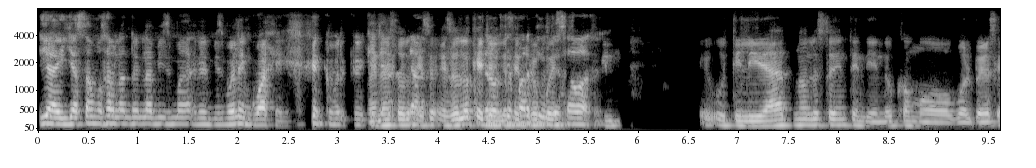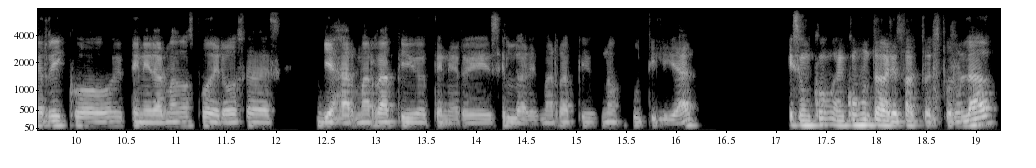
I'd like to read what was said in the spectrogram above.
y ahí ya estamos hablando en, la misma, en el mismo lenguaje. eso, es lo que yo les he propuesto. Eh, utilidad no lo estoy entendiendo como volverse rico, tener armas más poderosas, viajar más rápido, tener eh, celulares más rápidos. No, utilidad es un, un, conjunto de varios factores. Por un lado,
